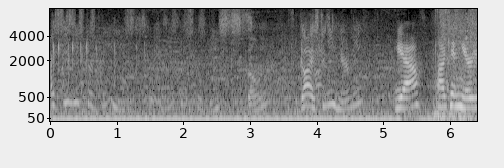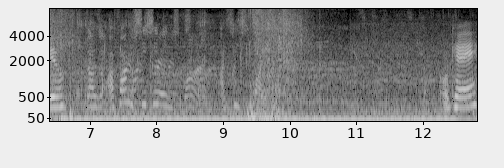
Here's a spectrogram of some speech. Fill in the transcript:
I see Mr. Beast. Wait, is this Mr. Beast's phone? Guys, can you hear me? Yeah, I can hear you. Guys, I found a secret in spawn. I see spikes. Okay.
